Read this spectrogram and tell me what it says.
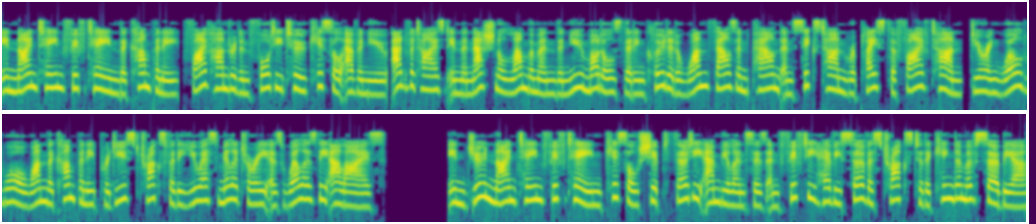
In 1915 the company 542 Kissel Avenue advertised in the National Lumberman the new models that included a 1,000-pound and 6-ton replaced the 5-ton. During World War I the company produced trucks for the U.S. military as well as the Allies. In June 1915 Kissel shipped 30 ambulances and 50 heavy service trucks to the Kingdom of Serbia.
